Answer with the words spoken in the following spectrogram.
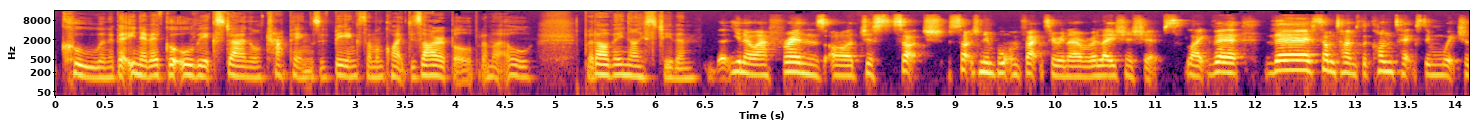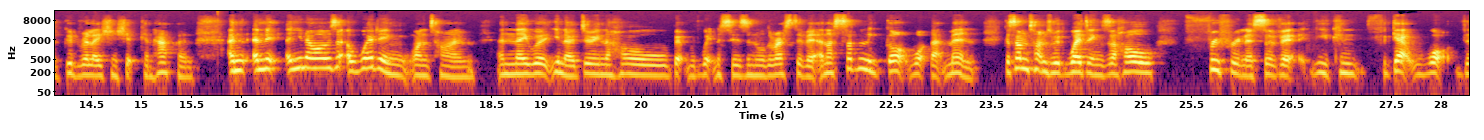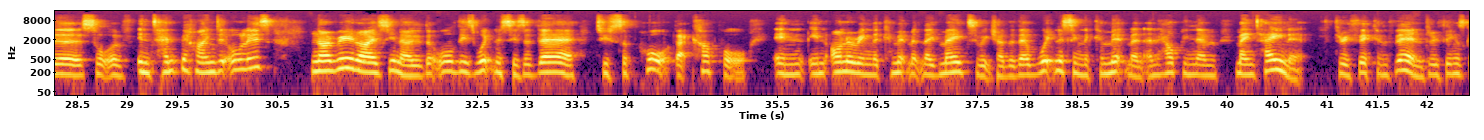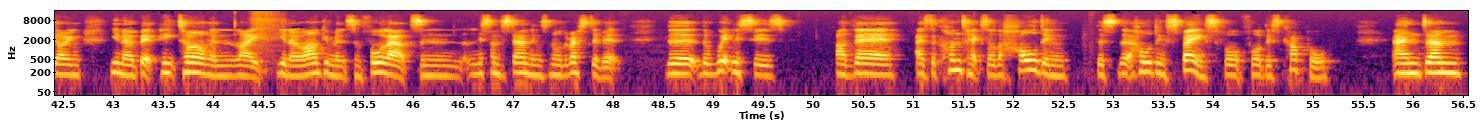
cool and a bit, you know, they've got all the external trappings of being someone quite desirable. But I'm like, oh, but are they nice to them? You know, our friends are just such such an important factor in our relationships. Like they're they're sometimes the context in which a good relationship can happen. And and, it, and you know, I was at a wedding one time and they were, you know, doing the whole bit with witnesses and all the rest of it. And I suddenly got what that meant. Because sometimes with weddings, the whole frou-frou-ness of it you can forget what the sort of intent behind it all is. And i realized you know that all these witnesses are there to support that couple in in honoring the commitment they've made to each other. They're witnessing the commitment and helping them maintain it through thick and thin through things going you know a bit pete tong and like you know arguments and fallouts and misunderstandings and all the rest of it. The the witnesses are there as the context or the holding this the holding space for for this couple and um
